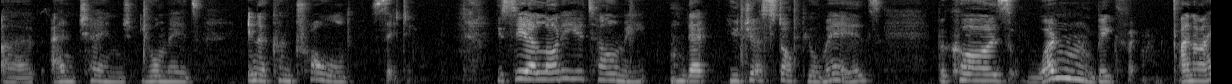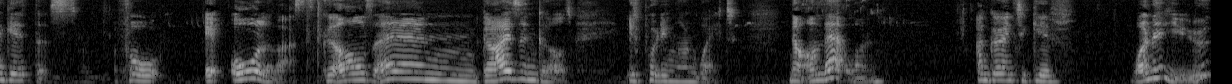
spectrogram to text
uh, and change your meds in a controlled setting. You see a lot of you tell me that you just stop your meds because one big thing and I get this for it, all of us, girls and guys and girls, is putting on weight. Now on that one, I'm going to give one of you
